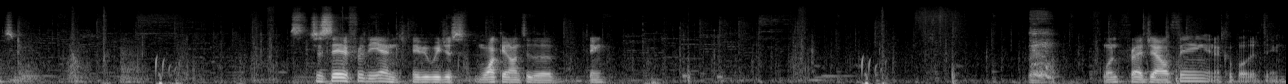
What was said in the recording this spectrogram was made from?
Awesome. Just save it for the end. Maybe we just walk it onto the thing. One fragile thing and a couple other things.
